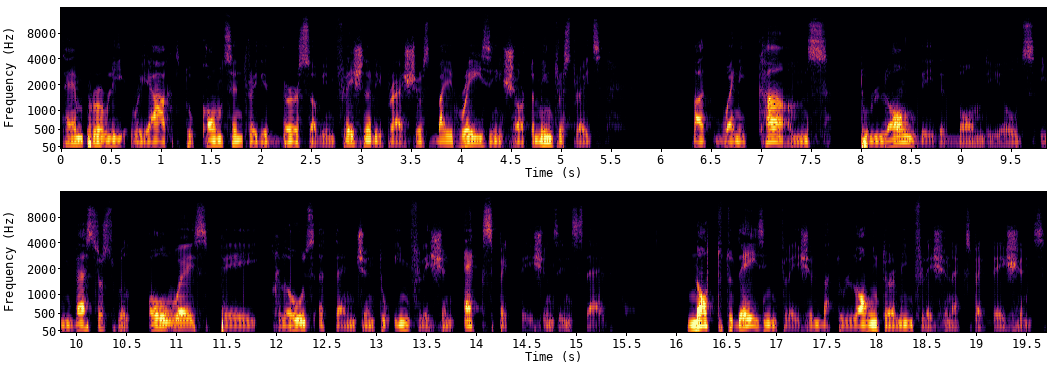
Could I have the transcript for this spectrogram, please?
temporarily react to concentrated bursts of inflationary pressures by raising short term interest rates. But when it comes to long dated bond yields, investors will always pay close attention to inflation expectations instead. Not to today's inflation, but to long term inflation expectations.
